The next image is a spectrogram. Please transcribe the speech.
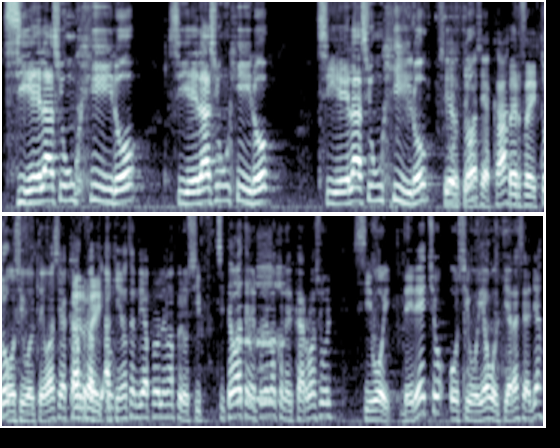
si él hace un giro, si él hace un giro, si él hace un giro, Si ¿cierto? volteo hacia acá. Perfecto. O si volteo hacia acá, pero aquí, Perfecto. aquí no tendría problema, pero sí, sí te voy a tener problema con el carro azul si voy derecho o si voy a voltear hacia allá.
